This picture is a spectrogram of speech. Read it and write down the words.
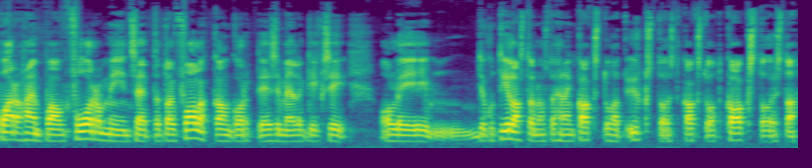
parhaimpaan formiin se, että toi Falkkaan kortti esimerkiksi oli joku tilastonosto hänen 2011-2012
